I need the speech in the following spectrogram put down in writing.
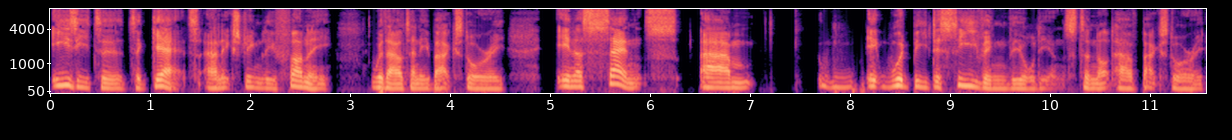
easy to, to get and extremely funny without any backstory, in a sense, um, it would be deceiving the audience to not have backstory,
